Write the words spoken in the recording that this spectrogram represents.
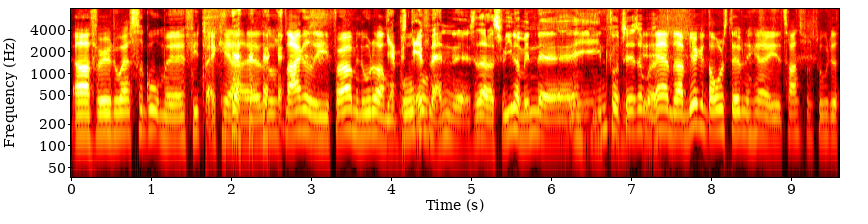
Og Føge, du er altid god med feedback her. Du snakkede i 40 minutter om Jamen, Bobo. Steffen, han øh, sidder der og sviner min øh, info til sig. Ja, men der er virkelig dårlig stemning her i transferstudiet.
